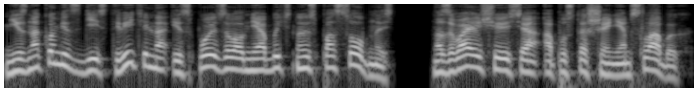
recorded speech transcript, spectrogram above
Незнакомец действительно использовал необычную способность, называющуюся опустошением слабых.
